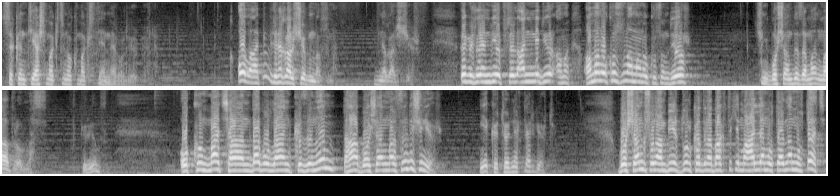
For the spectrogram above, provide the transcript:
sıkıntı yaşmak için okumak isteyenler oluyor böyle. Olay birbirine karışıyor bundan sonra. Birbirine karışıyor. Öbürlerine diyor psikolog anne diyor ama aman okusun aman okusun diyor. Çünkü boşandığı zaman mağdur olmaz. Görüyor musun? Okuma çağında bulan kızının daha boşanmasını düşünüyor. Niye? Kötü örnekler gördü. Boşanmış olan bir dul kadına baktı ki mahalle muhtarına muhtaç.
